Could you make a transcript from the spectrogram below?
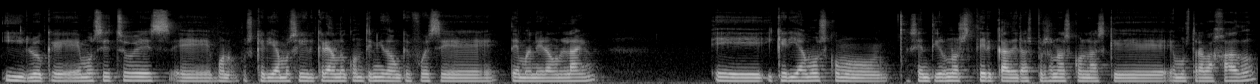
y lo que hemos hecho es, eh, bueno, pues queríamos seguir creando contenido aunque fuese de manera online eh, y queríamos como sentirnos cerca de las personas con las que hemos trabajado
